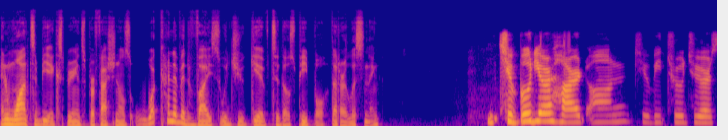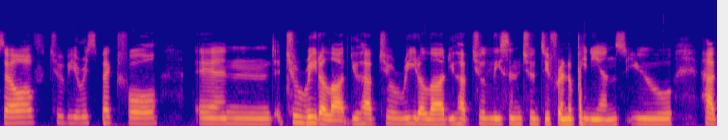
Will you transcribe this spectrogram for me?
and want to be experienced professionals, what kind of advice would you give to those people that are listening? to put your heart on to be true to yourself to be respectful and to read a lot. You have to read a lot. You have to listen to different opinions. You have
